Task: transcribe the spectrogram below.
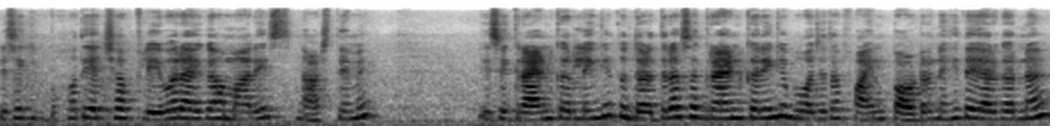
जैसे कि बहुत ही अच्छा फ्लेवर आएगा हमारे इस नाश्ते में। इसे ग्राइंड कर लेंगे तो दरदरा सा ग्राइंड करेंगे। बहुत ज़्यादा फाइन पाउडर नहीं तैयार करना है।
